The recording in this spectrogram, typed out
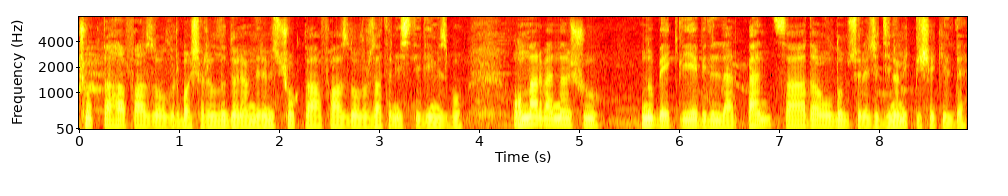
çok daha fazla olur. Başarılı dönemlerimiz çok daha fazla olur. Zaten istediğimiz bu. Onlar benden şu bekleyebilirler. Ben sahada olduğum sürece dinamik bir şekilde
